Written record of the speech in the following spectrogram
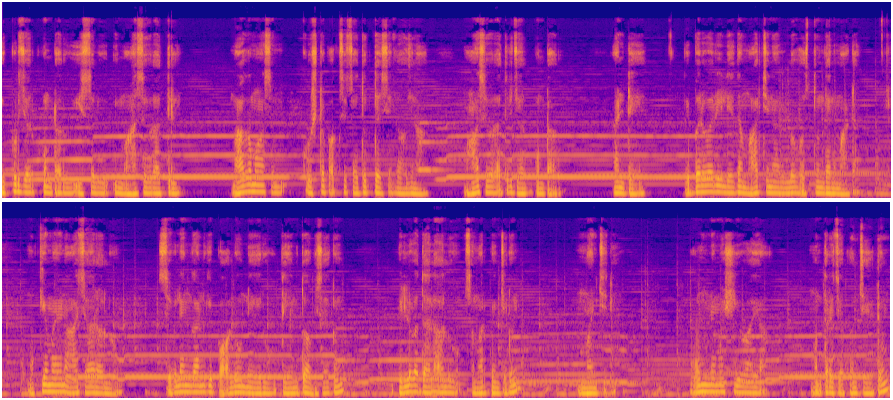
ఎప్పుడు జరుపుకుంటారు ఇసలు ఈ మహాశివరాత్రి? మాఘమాసం కృష్ణపక్ష చతుర్దశి రోజున మహాశివరాత్రి జరుపుకుంటారు. అంటే ఫిబ్రవరి లేదా మార్చి నెలలో వస్తుందన్నమాట. ముఖ్యమైన ఆచారాలు శివలింగానికి పాలు నీరు తేనెతో అభిషేకం బిల్వ దళాలు సమర్పించడం మంచిది. ఓం నమ శివాయ మంత్ర జపం చేయటం.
